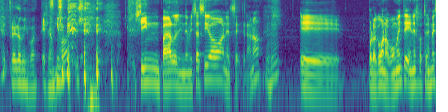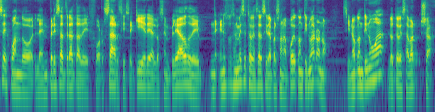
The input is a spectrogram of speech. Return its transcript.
Pero es lo mismo. es lo mismo. sin pagarle la indemnización, etcétera, ¿no? Eh, por lo que, bueno, comúnmente en esos tres meses es cuando la empresa trata de forzar, si se quiere, a los empleados de. En esos tres meses tengo que saber si la persona puede continuar o no. Si no continúa, lo tengo que saber ya.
